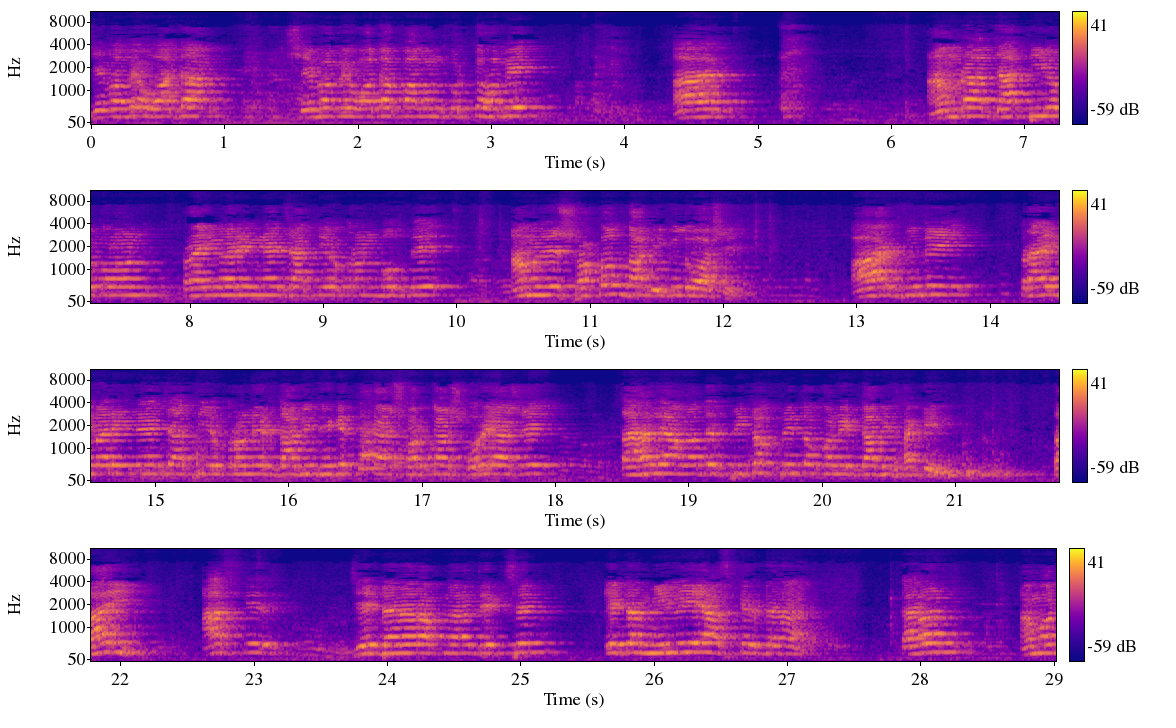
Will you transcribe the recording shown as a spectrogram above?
যেভাবে ওয়াদা, সেভাবে ওয়াদা পালন করতে হবে। আর আমরা জাতীয়করণ প্রাইমারি ন্যায় জাতীয়করণ বলতে আমাদের সকল দাবিগুলো আসে। আর যদি প্রাইমারি ন্যায় জাতীয়করণের দাবি থেকে তারা সরকার সরে আসে, তাহলে আমাদের পৃথক পৃথক অনেক দাবি থাকে। তাই আজকের যে ব্যানার আপনারা দেখছেন এটা মিলিয়ে আজকের ব্যানার। কারণ আমার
